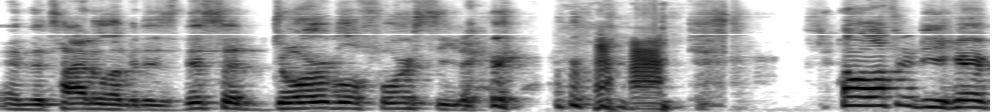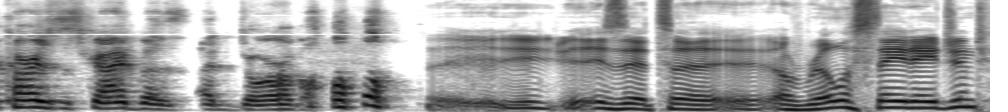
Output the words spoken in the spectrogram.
And the title of it is This Adorable Four Seater. How often do you hear cars described as adorable? Uh, Is it a, a real estate agent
